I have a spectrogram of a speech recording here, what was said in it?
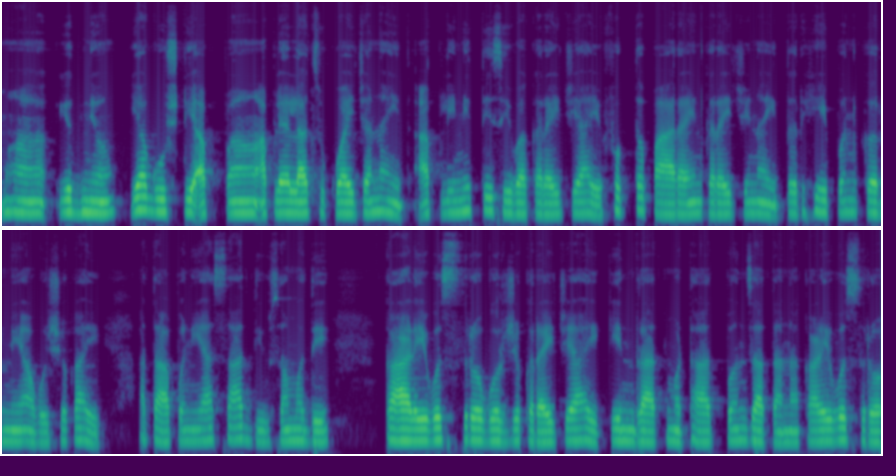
महायज्ञ या गोष्टी आप आपल्याला चुकवायच्या नाहीत. आपली नित्यसेवा करायची आहे. फक्त पारायण करायचे नाही तर हे पण करणे आवश्यक आहे. आता आपण या सात दिवसामध्ये काळे वस्त्र वर्ज करायचे आहे. केंद्रात मठात पण जाताना काळे वस्त्र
